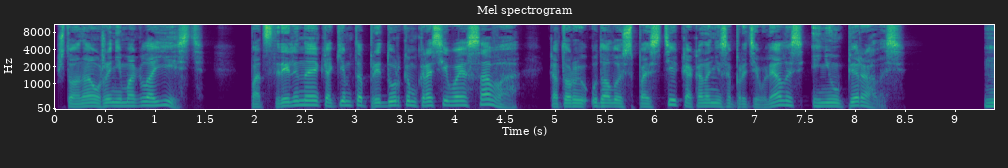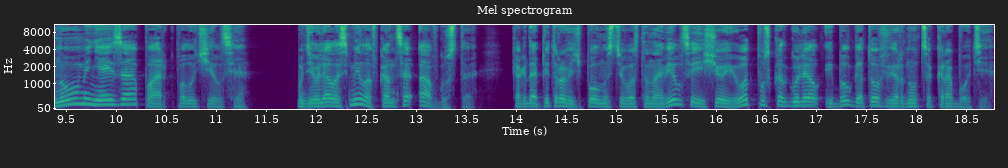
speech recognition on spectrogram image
что она уже не могла есть. Подстреленная каким-то придурком красивая сова, которую удалось спасти, как она не сопротивлялась и не упиралась. «Ну, у меня и зоопарк получился», — удивлялась Мила в конце августа, Когда Петрович полностью восстановился, еще и отпуск отгулял и был готов вернуться к работе.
